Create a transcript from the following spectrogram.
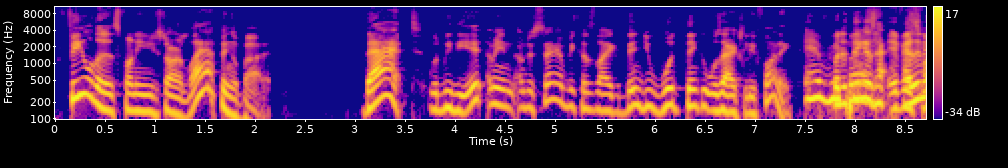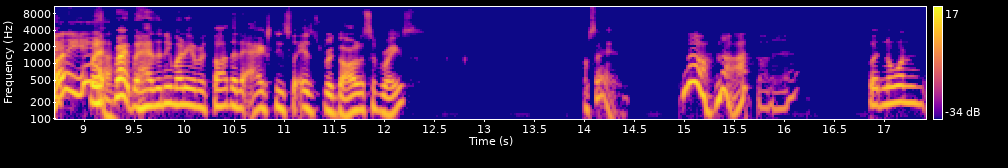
feel that it's funny and you start laughing about it. That would be the. I mean, I'm just saying because like then you would think it was actually funny. but the thing is, Everybody- If has it's funny, but- yeah. right. But has anybody ever thought that it actually is, is regardless of race? I'm saying, No, no, I've thought of that. but no one.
